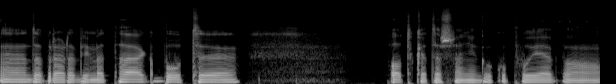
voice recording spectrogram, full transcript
E, dobra, robimy tak, buty. Potkę też na niego kupuję, bo...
